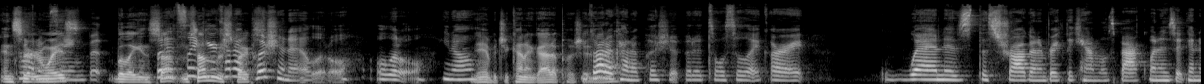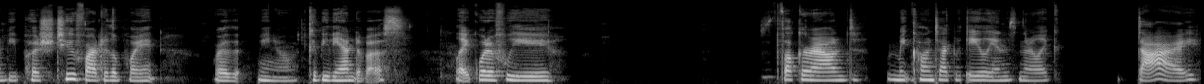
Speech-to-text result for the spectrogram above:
in certain ways? saying, but, but like in but some it's in some you're kind of pushing it a little, a little, you know? yeah. But you kind of gotta push it. You gotta kind of push it, but it's also like, all right, when is the straw going to break the camel's back? When is it going to be pushed too far to the point where, the, you know, it could be the end of us? Like, what if we fuck around, make contact with aliens, and they're like, die,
